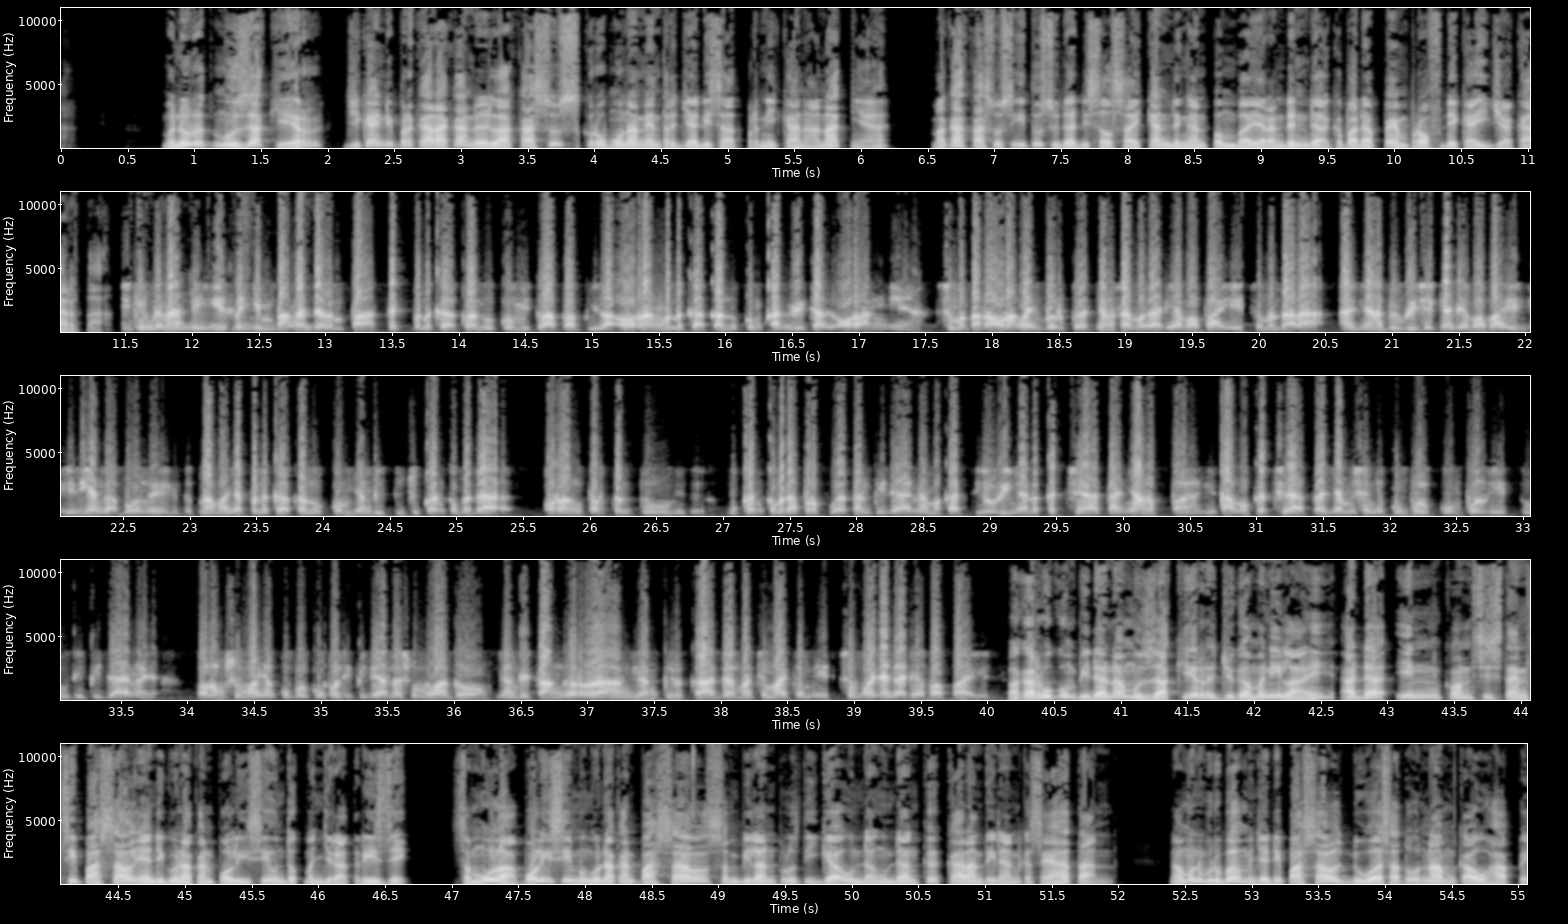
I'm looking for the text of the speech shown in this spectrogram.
Menurut Muzakir, jika yang diperkarakan adalah kasus kerumunan yang terjadi saat pernikahan anaknya, maka kasus itu sudah diselesaikan dengan pembayaran denda kepada Pemprov DKI Jakarta. Sistematis penyimpangan dalam praktek penegakan hukum itu apabila orang menegakkan hukum karena dicari orangnya. Sementara orang lain berbuat yang sama nggak diapa-apain. Sementara hanya Habib Rizik yang diapa-apain. Ini yang nggak boleh. Gitu. Namanya penegakan hukum yang ditujukan kepada orang tertentu gitu bukan kepada perbuatan pidana maka teorinya ada kejahatannya apa? Gitu. Kalau kejahatannya misalnya kumpul-kumpul itu dipidana ya, tolong semua yang kumpul-kumpul dipidana semua dong. Yang di Tangerang, yang pilkada, macam-macam itu, semuanya nggak diapa-apain. Pakar hukum pidana Muzakir juga menilai ada inkonsistensi pasal yang digunakan polisi untuk menjerat Rizik. Semula, polisi menggunakan pasal 93 Undang-Undang Kekarantinaan Kesehatan, namun berubah menjadi pasal 216 KUHP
